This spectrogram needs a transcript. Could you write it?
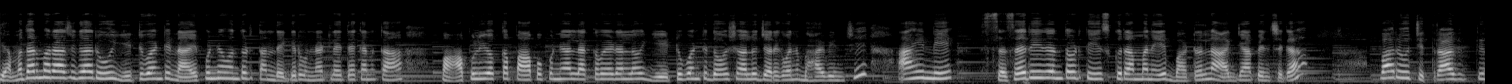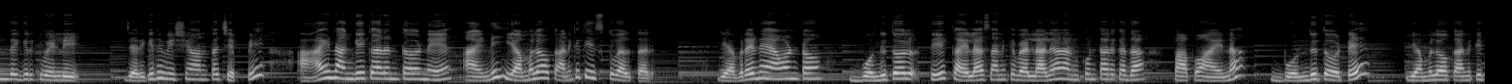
యమధర్మరాజు గారు ఇటువంటి నైపుణ్యవంతుడు తన దగ్గర ఉన్నట్లయితే కనుక పాపుల యొక్క పాపపుణ్యాలు లెక్క వేయడంలో ఎటువంటి దోషాలు జరగవని భావించి ఆయన్ని సశరీరంతో తీసుకురమ్మని భటులను ఆజ్ఞాపించగా వారు చిత్రాదిత్యం దగ్గరికి వెళ్ళి జరిగిన విషయం అంతా చెప్పి ఆయన అంగీకారంతోనే ఆయన్ని యమలోకానికి తీసుకువెళ్తారు. ఎవరైనా ఏమంటాం బొందుతోటి కైలాసానికి వెళ్ళాలి అని అనుకుంటారు కదా పాపం ఆయన బొందుతోటే యమలోకానికి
